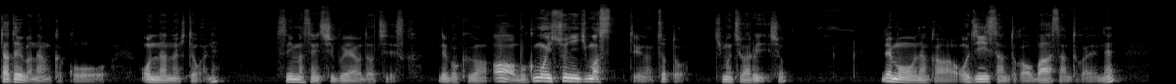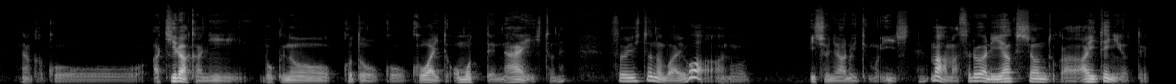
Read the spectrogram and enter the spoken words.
例えば何かこう女の人がね「すいません渋谷はどっちですか?」で僕が「ああ僕も一緒に行きます」っていうのはちょっと気持ち悪いでしょ？でもなんかおじいさんとかおばあさんとかでねなんかこう明らかに僕のことをこう怖いと思ってない人ね。そういう人の場合はあの一緒に歩いてもいいしね。まあまあそれはリアクションとか相手によって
